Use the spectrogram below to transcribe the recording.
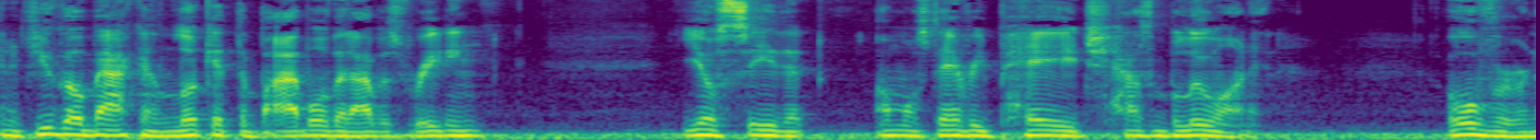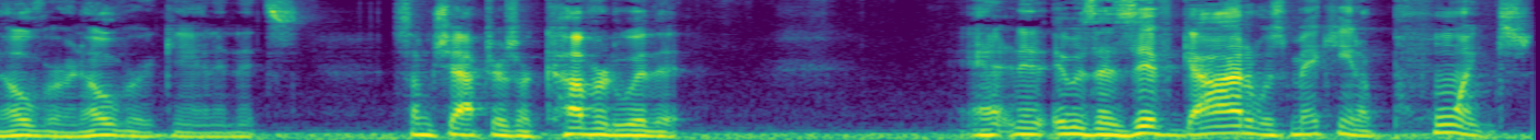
And if you go back and look at the Bible that I was reading, you'll see that almost every page has blue on it over and over and over again. And it's some chapters are covered with it. And it, it was as if God was making a point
